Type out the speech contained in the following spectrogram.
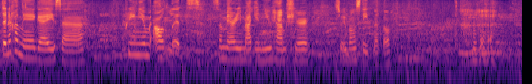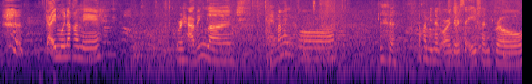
Dito na kami, guys, sa Premium Outlets sa Merrimack in New Hampshire. So, ibang state na to. Kain muna kami. We're having lunch. Ay, mahal ko. Ito kami nag-order sa Asian Pro.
